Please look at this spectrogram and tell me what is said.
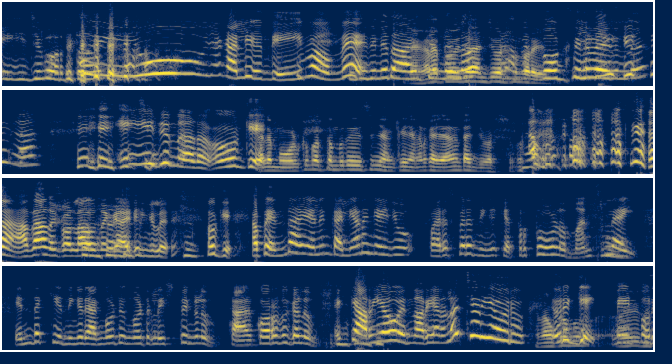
ഏജ് പുറത്തോ. അയ്യോ. ഞാൻ കല്ലി ദൈവം അമ്മേ. ഇതിന്റെ താഴെ ബോക്സിൽ വരുന്ന ഏജ് എന്നാണ്. ഓക്കെ അല്ല മോൾക്ക് പത്തൊമ്പത് വയസ്സ് ഞങ്ങൾക്ക് ഞങ്ങളുടെ കല്യാണം അഞ്ചു വർഷം. അതാണ് കൊള്ളാവുന്ന കാര്യങ്ങൾ. ഓക്കെ അപ്പൊ എന്തായാലും കല്യാണം കഴിഞ്ഞു. പരസ്പരം നിങ്ങൾക്ക് എത്രത്തോളം മനസ്സിലായി? എന്തൊക്കെയാ നിങ്ങളുടെ അങ്ങോട്ടും ഇങ്ങോട്ടുള്ള ഇഷ്ടങ്ങളും കുറവുകളും ഒക്കെ അറിയാവോ എന്നറിയാനുള്ള ചെറിയ ഒരു ഒരു ഗെയിം മെയ്ഡ് ഫോർ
